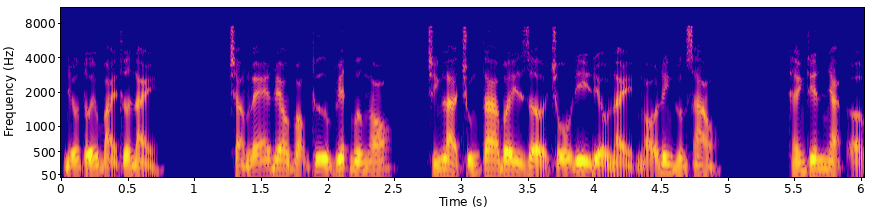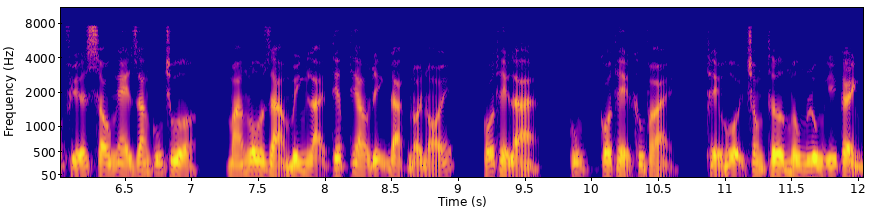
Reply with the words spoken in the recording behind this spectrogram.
nhớ tới bài thơ này. Chẳng lẽ đeo vọng thư viết mưa ngõ, chính là chúng ta bây giờ chỗ đi điều này ngõ đinh hương sao? Thành thiên nhạc ở phía sau nghe răng cũng chua, mà ngô giả minh lại tiếp theo đĩnh đạc nói nói, có thể là, cũng có thể không phải, thể hội trong thơ mông lung ý cảnh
